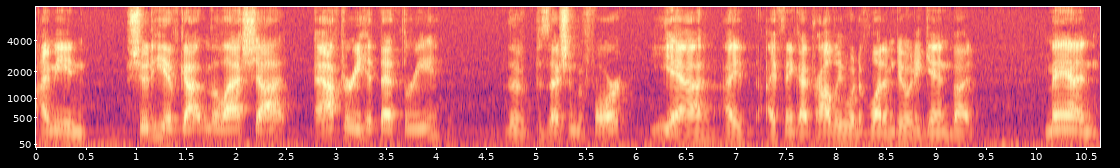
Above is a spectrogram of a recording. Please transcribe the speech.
I mean, should he have gotten the last shot after he hit that three? the possession before, yeah, I I think I probably would have let him do it again, but man,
